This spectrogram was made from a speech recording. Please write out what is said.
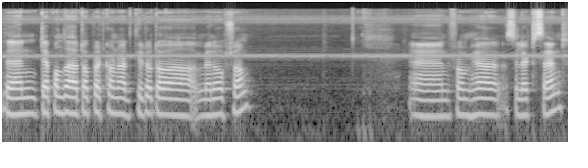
Then tap on the top right corner three dot uh, menu option and from here select send.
